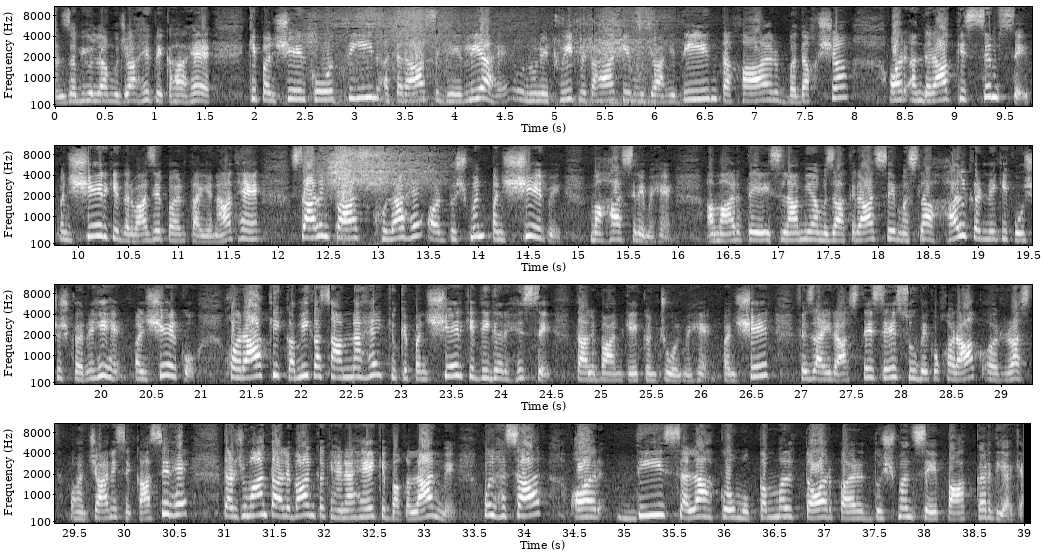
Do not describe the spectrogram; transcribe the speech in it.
जबीउल्ला मुजाहिद ने कहा है कि पंशेर को तीन अतराज से घेर लिया है। उन्होंने ट्वीट में कहा कि मुजाहिदीन, तखार, बदख्शा और अंदराब की सिम से पंशेर के दरवाजे पर तैनात हैं। सालिंग पास खुला है और दुश्मन पंशेर में महासरे में है। अमारत इस्लामिया मुजाकरात से मसला हल करने की कोशिश कर रहे हैं। पंशेर को खुराक की कमी का सामना है क्योंकि पंशेर के दीगर हिस्से तालिबान के कंट्रोल में है। पंशेर फिजाई रास्ते से सूबे को खुराक और रस्त पहुँचाने जाने से कासिर है। तर्जुमान तालिबान का कहना है कि बगलान में पुल हसार और दी सलाह को मुकम्मल तौर पर दुश्मन से पाक कर दिया गया।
